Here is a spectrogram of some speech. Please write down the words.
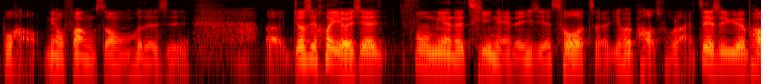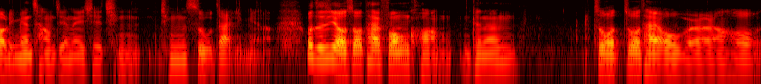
不好，没有放松，或者是呃就是会有一些负面的气馁的一些挫折也会跑出来，这也是约炮里面常见的一些情情愫在里面了，或者是有时候太疯狂，可能做做太 over 了，然后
